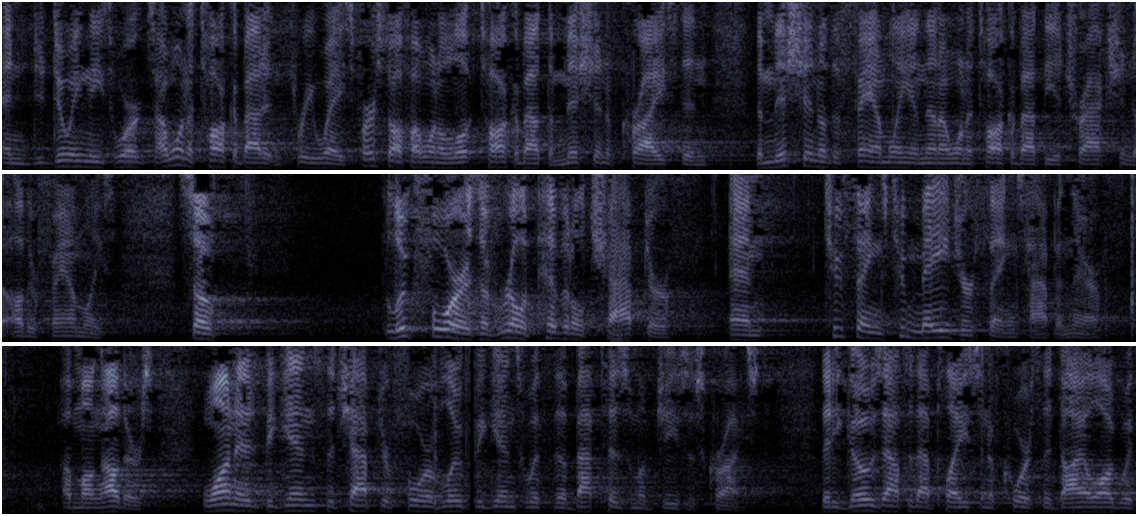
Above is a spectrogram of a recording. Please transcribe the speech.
and doing these works, I want to talk about it in three ways. First off, I want to look, talk about the mission of Christ and the mission of the family, and then I want to talk about the attraction to other families. So, Luke 4 is a real pivotal chapter, and two things, two major things happen there, among others. One, it begins, the chapter 4 of Luke begins with the baptism of Jesus Christ. That he goes out to that place, and of course, the dialogue with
